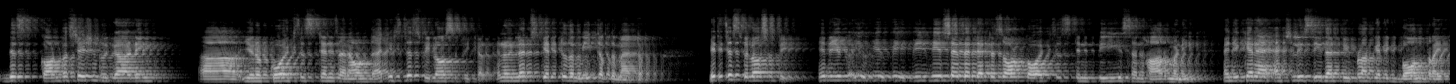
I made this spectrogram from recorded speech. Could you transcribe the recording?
this conversation regarding uh, you know coexistence and all that, it's just philosophical. You know, let's get to the meat of the matter. It's just philosophy. You know, you, you, we, we said that let us all coexist in peace and harmony, and you can actually see that people are getting bombed right,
